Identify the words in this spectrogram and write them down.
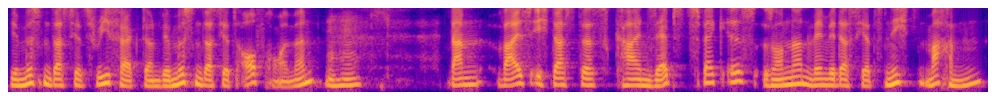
wir müssen das jetzt refactoren, wir müssen das jetzt aufräumen, mhm. dann weiß ich, dass das kein Selbstzweck ist, sondern wenn wir das jetzt nicht machen,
